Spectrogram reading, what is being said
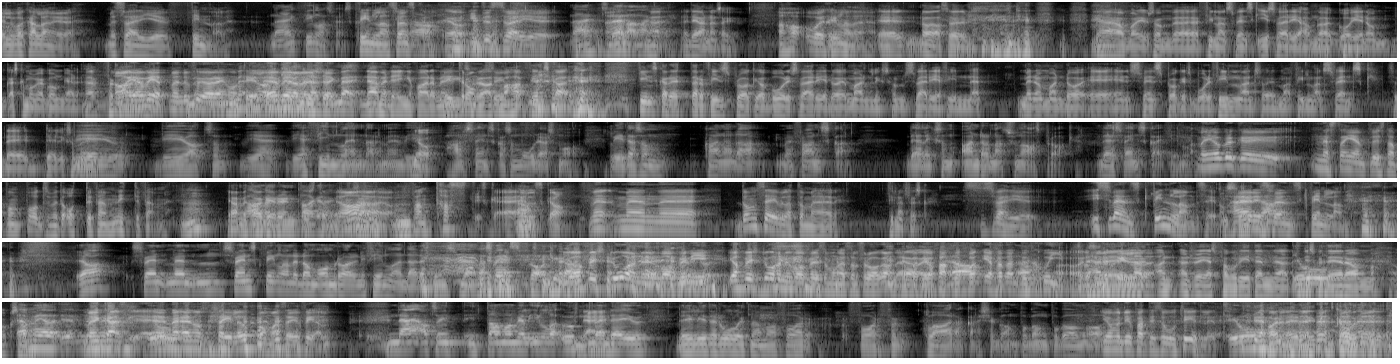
Eller vad kallar ni det? Med Sverige-finnar? Nej, finlandssvenska. Finlandssvenskar? Ja. Inte Sverige... Nej, så det är en annan Nej, grej. nej, det är annan sak. Jaha, och vad är skillnaden? Eh, no, alltså, det här har man ju som eh, finlandssvensk i Sverige hamnat gå igenom ganska många gånger. Eh, Ja, jag vet, men du får göra en gång Men- till. ja, Jag ber om men- ursäkt. men- Nej, men det är ingen fara. Men Det är liksom att man har finska, finska rötter och finskspråkig och bor i Sverige, då är man liksom Sverigefinne. Men om man då är en svenskspråkig som bor i Finland så är man finlandssvensk. Så det, är- det är liksom... Vi är en- ju vi är ju alltså, vi är, vi är finländare men vi Ja. har svenska som modersmål. Lite som Kanada med franskan. Det är liksom andra nationalspråket. Det är svenska i Finland. Men jag brukar ju nästan jämt lyssna på en podd som heter 8595. Ja, med Ja, Tage Rönnqvist. Ja, ja, ja. Fantastiska. Jag älskar dem. Men, men eh, de säger väl att de är Finlandssvenskar. Sverige... I svensk-Finland säger de. I Här är ja. svensk-Finland. Ja, sven, men svensk-Finland är de områden i Finland där det finns många svenskspråkiga. Jag förstår nu varför ni... Jag förstår nu varför det är så många som frågar om det. För att jag, fattar, Ja. jag fattar inte ett skit Ja, och vad det här är är Andreas favoritämne att Jo. diskutera om också. Ja, men, jag, jag- Men kan, är, är det någon som tar illa upp om man säger fel? Nej, alltså inte, inte tar man väl illa upp, Nej. men det är ju det är lite roligt när man får, får förklara kanske gång på gång på gång. Och, Jo, men det är för att det är så otydligt. jo, Ja, det är ganska otydligt.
